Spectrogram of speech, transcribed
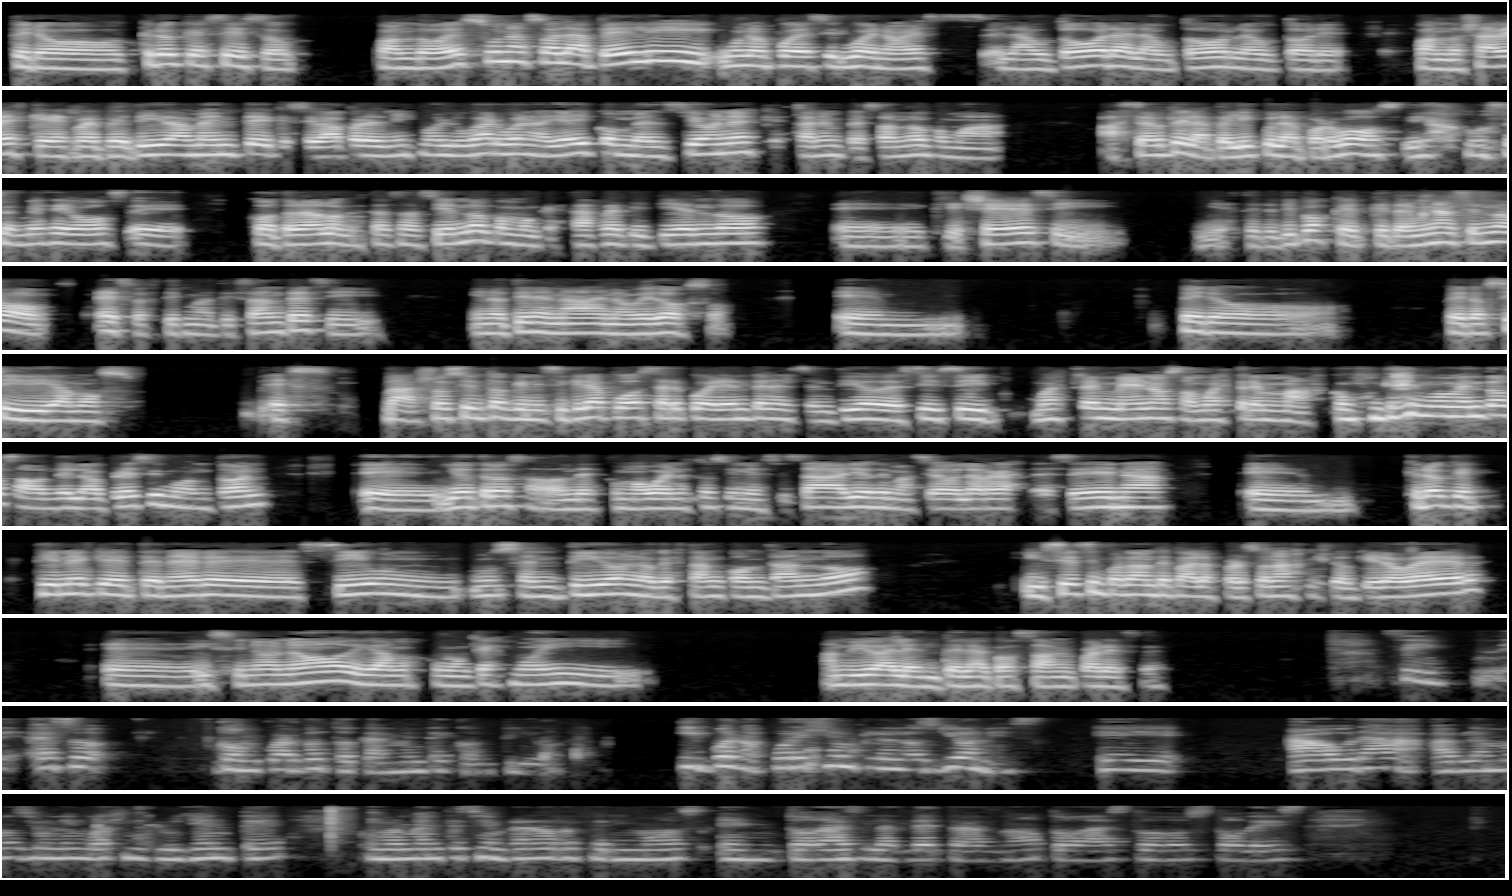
pero creo que es eso, cuando es una sola peli, uno puede decir, bueno, es la autora, el autor, la autore. Cuando ya ves que es repetidamente que se va por el mismo lugar, bueno, ahí hay convenciones que están empezando como a, hacerte la película por vos, digamos, en vez de vos eh, controlar lo que estás haciendo, como que estás repitiendo eh, clichés y, estereotipos que, terminan siendo eso, estigmatizantes y, no tienen nada de novedoso. Em, pero, pero sí, digamos, es, va, yo siento que ni siquiera puedo ser coherente en el sentido de sí, sí, muestren menos o muestren más, como que hay momentos a donde lo aprecio un montón eh, y otros a donde es como, bueno, esto es innecesario, es demasiado larga esta escena. Eh, creo que tiene que tener eh, sí un, sentido en lo que están contando y si es importante para los personajes lo quiero ver y si no, no, digamos como que es muy ambivalente la cosa, me parece. Sí, eso Concuerdo totalmente contigo. Y bueno, por ejemplo, en los guiones, eh, ahora hablamos de un lenguaje incluyente, comúnmente siempre nos referimos en todas las letras, ¿no? Todas, todos, todes.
